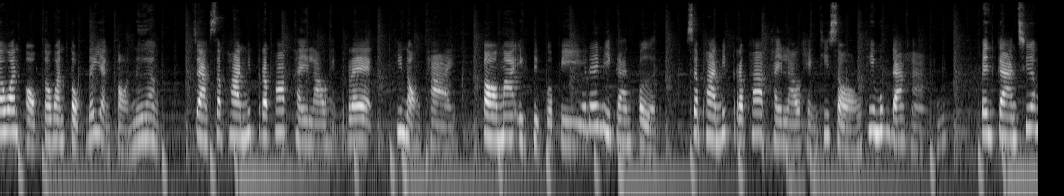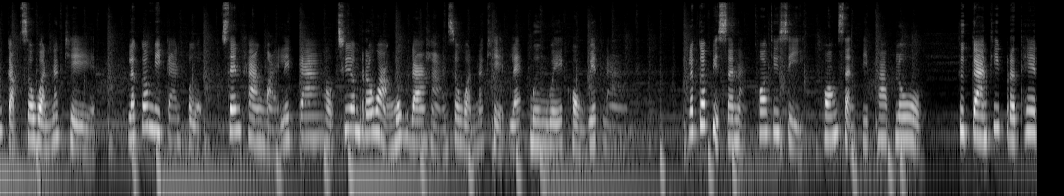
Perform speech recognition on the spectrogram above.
ตะวันออกตะวันตกได้อย่างต่อเนื่อง จากสะพานมิตรภาพไทยลาวแห่งแรกที่หนองคาย ต่อมาอีก 10 กว่าปีก็ได้มีการเปิด สะพานมิตรภาพไทยลาวแห่งที่ 2 ที่มุกดาหาร เป็นการเชื่อมกับสวรรณเขต แล้วก็มีการเปิดเส้นทางหมายเลข9เชื่อมระหว่างมุกดาหารสวรรณเขต และเมืองเวของเวียดนาม แล้วก็ปริศนาข้อที่4พ้องสันติภาพโลก คือการที่ประเทศ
